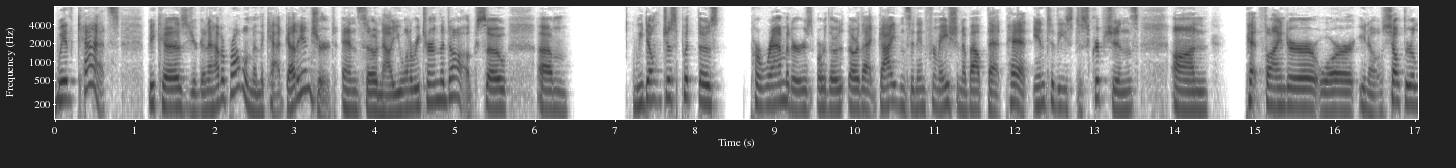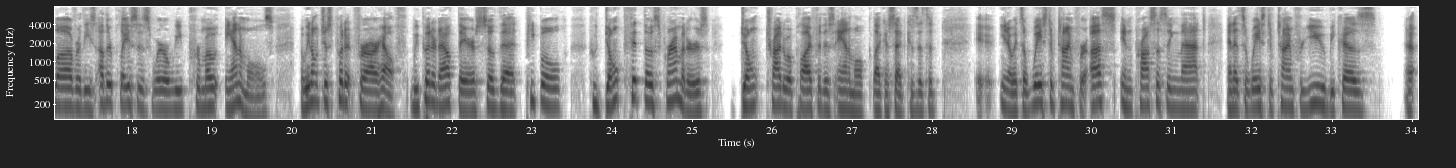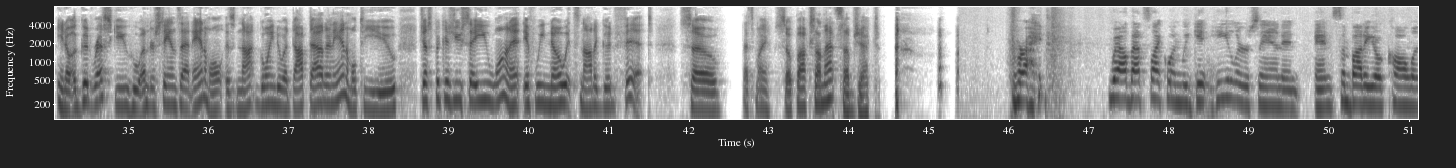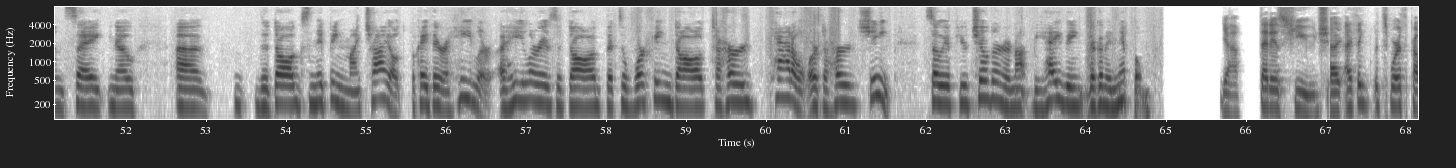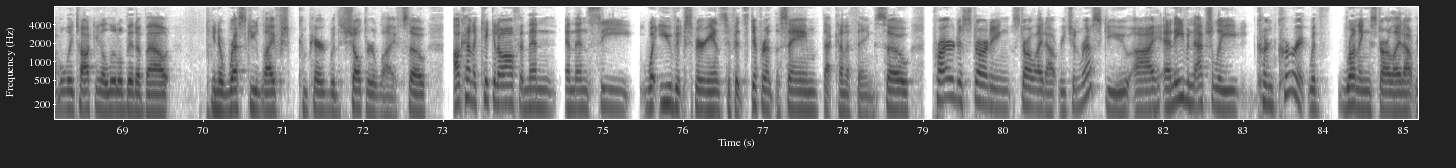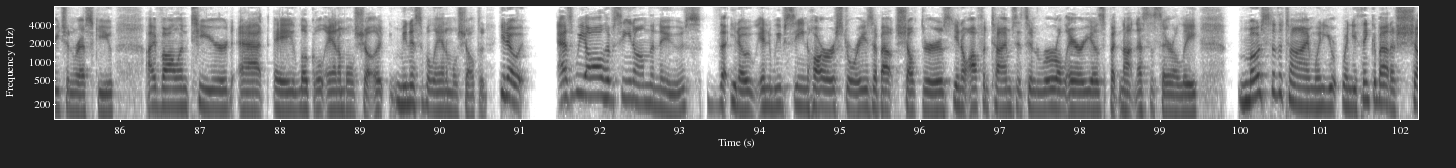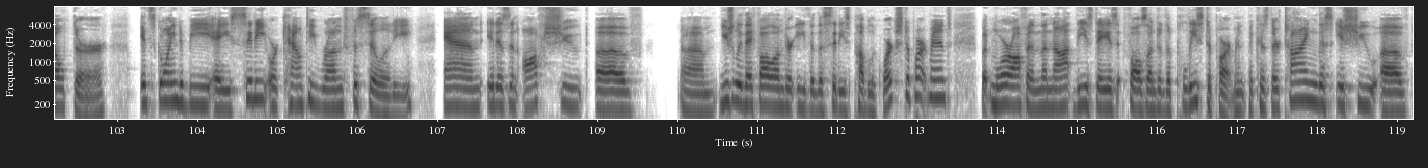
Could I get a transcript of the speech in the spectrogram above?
with cats because you're going to have a problem and the cat got injured. And so now you want to return the dog. So, um, we don't just put those parameters or the, or that guidance and information about that pet into these descriptions on Pet Finder or, you know, Shelterluv or these other places where we promote animals. And we don't just put it for our health. We put it out there so that people who don't fit those parameters don't try to apply for this animal. Like I said, because it's a, you know, it's a waste of time for us in processing that. And it's a waste of time for you because uh, you know, a good rescue who understands that animal is not going to adopt out an animal to you just because you say you want it if we know it's not a good fit. So that's my soapbox on that subject. right. Well, that's like when we get heelers in and, and somebody will call and say, you know, uh, the dog's nipping my child. Okay, they're a heeler. A heeler is a dog that's a working dog to herd cattle or to herd sheep. So if your children are not behaving, they're going to nip them. Yeah, that is huge. I, I think it's worth probably talking a little bit about you know rescue life compared with shelter life. So i'll kind of kick it off and then and then see what you've experienced if it's different the same that kind of thing. So prior to starting starlight outreach and rescue i and even actually concurrent with running starlight outreach and rescue i volunteered at a local animal shelter municipal animal shelter. You know as we all have seen on the news that you know and we've seen horror stories about shelters you know oftentimes it's in rural areas but not necessarily. Most of the time when you when you think about a shelter it's going to be a city or county run facility and it is an offshoot of um, usually they fall under either the city's public works department, but more often than not, these days it falls under the police department because they're tying this issue of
